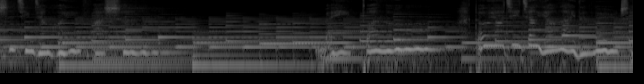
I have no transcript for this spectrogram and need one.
事情将会发生，每段路都有即将要来的旅程，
